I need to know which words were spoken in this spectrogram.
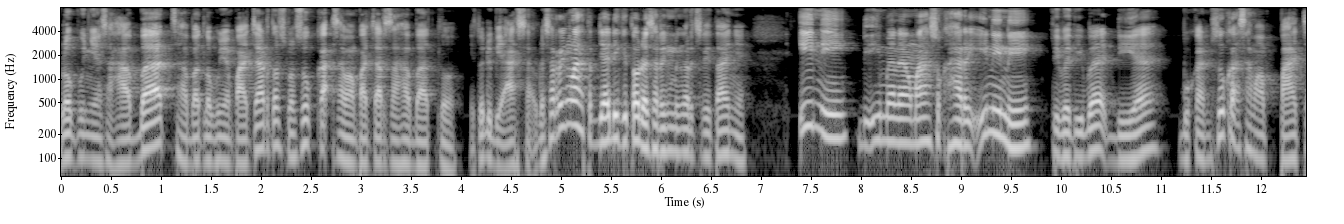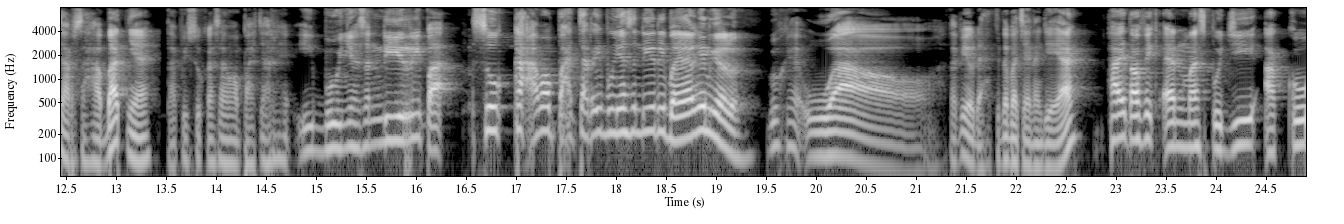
Lo punya sahabat, sahabat lo punya pacar, terus lo suka sama pacar sahabat lo. Itu udah biasa, udah sering lah terjadi, kita udah sering dengar ceritanya. Ini di email yang masuk hari ini nih, tiba-tiba dia bukan suka sama pacar sahabatnya, tapi suka sama pacarnya ibunya sendiri pak. Suka sama pacar ibunya sendiri, bayangin gak lo? Gue kayak wow. Tapi ya udah, kita bacain aja ya. Hai Taufik and Mas Puji, aku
